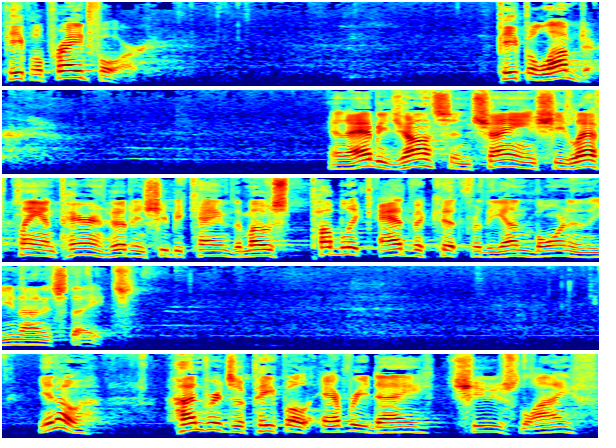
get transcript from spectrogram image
People prayed for her. People loved her. And Abby Johnson changed. She left Planned Parenthood and she became the most public advocate for the unborn in the United States. You know, hundreds of people every day choose life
